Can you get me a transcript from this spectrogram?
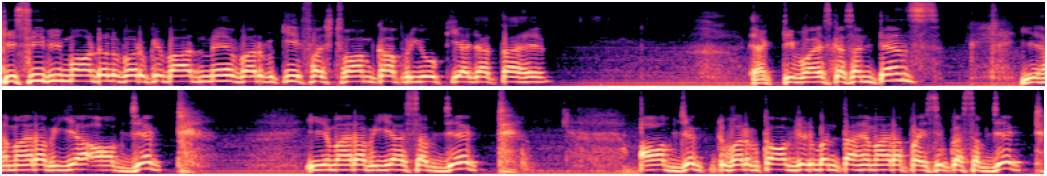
किसी भी मॉडल वर्ब के बाद में वर्ब की फ़र्स्ट फॉर्म का प्रयोग किया जाता है। एक्टिव वॉइस का सेंटेंस ये हमारा भैया ऑब्जेक्ट ये हमारा भैया सब्जेक्ट ऑब्जेक्ट वर्ब का ऑब्जेक्ट बनता है हमारा पैसिव का सब्जेक्ट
